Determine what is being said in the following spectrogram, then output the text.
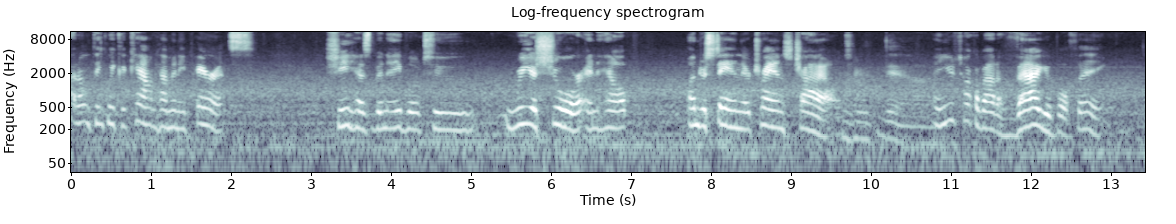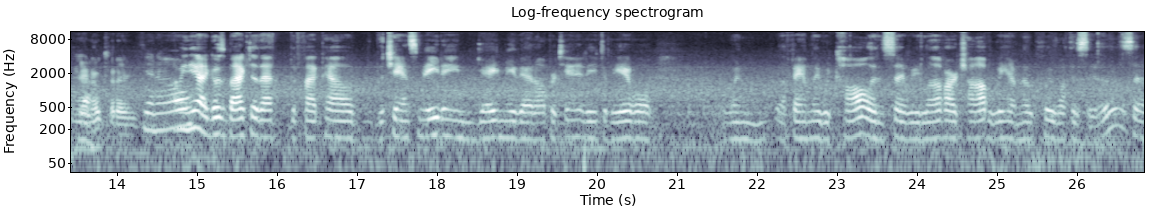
I don't think we could count how many parents she has been able to reassure and help understand their trans child. Mhm. Yeah. And you talk about a valuable thing, Yeah, no kidding. you know? I mean, yeah, it goes back to that the fact how the chance meeting gave me that opportunity to be able, when a family would call and say, "We love our child, but we have no clue what this is," and,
